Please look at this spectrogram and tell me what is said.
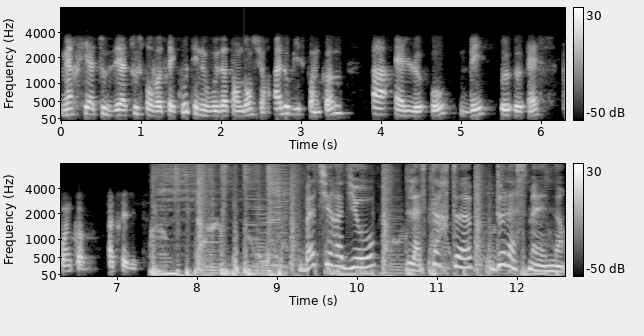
Merci à toutes et à tous pour votre écoute et nous vous attendons sur allobis.com, a l o b e e s.com. À très vite. Bâti Radio, la start-up de la semaine.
